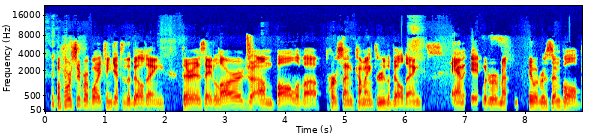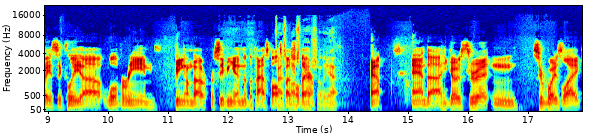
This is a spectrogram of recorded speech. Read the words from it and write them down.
before Superboy can get to the building, there is a large um, ball of a person coming through the building, and it would rem- it would resemble basically uh, Wolverine being on the receiving end of the fastball, Fastball special there. Yep. Yeah. and uh, he goes through it and superboy's like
